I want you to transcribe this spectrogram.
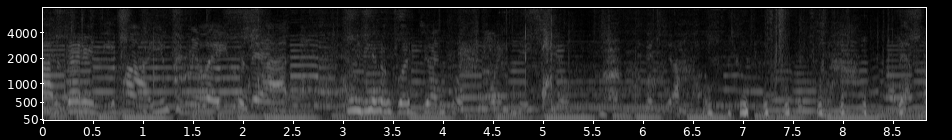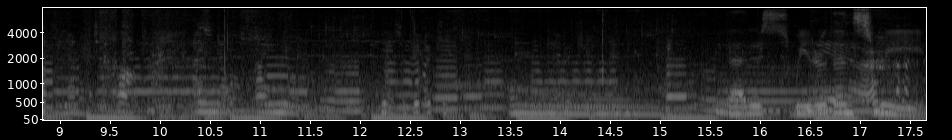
Lot of energy, huh? You can relate to that. You're being a good, gentle boy. Thank you. Good job. All that puppy energy, huh? I know, I know. Yes, you give a kiss. That is sweeter than sweet.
